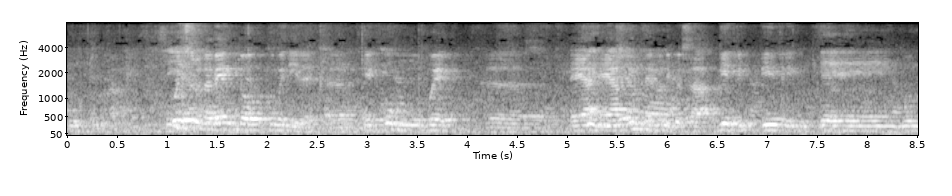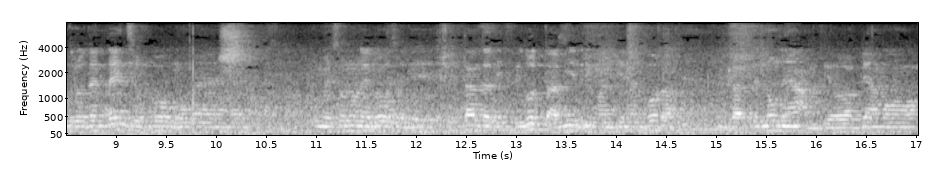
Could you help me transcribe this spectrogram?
cultura. Sì, questo è un evento, come dire, eh, che comunque eh, è, è all'interno di questa Pietri, Pietri che in controtendenza un po' come, come sono le cose, che c'è tanta difficoltà, Vietri mantiene ancora un cartellone ampio, abbiamo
